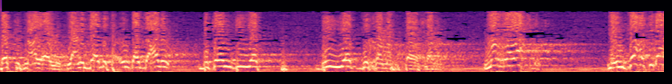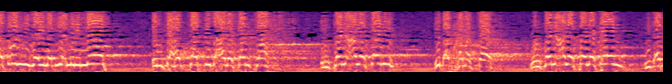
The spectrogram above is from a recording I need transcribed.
ركز معايا قوي يعني بت... أنت هتبيع له بكام ديت؟ ديت ب 15 مرة واحدة. ما ينفعش بقى تقول لي زي ما بيعمل الناس انت هتسدد على كام شهر؟ إن كان على سنة يبقى ب 15 وإن كان على سنتين يبقى ب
